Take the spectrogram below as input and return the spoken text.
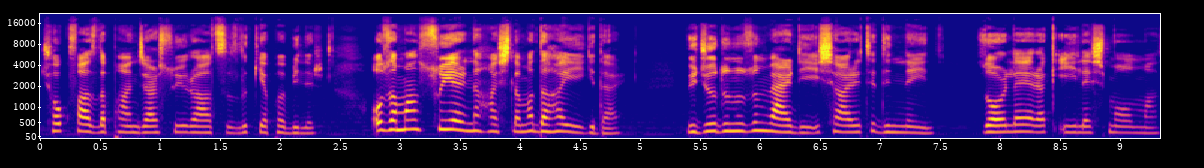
çok fazla pancar suyu rahatsızlık yapabilir. O zaman su yerine haşlama daha iyi gider. Vücudunuzun verdiği işareti dinleyin. Zorlayarak iyileşme olmaz.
